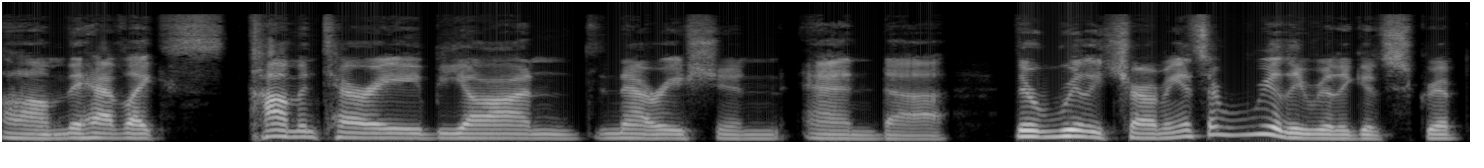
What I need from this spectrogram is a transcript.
Um, they have like commentary beyond the narration, and uh, they're really charming. It's a really really good script.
